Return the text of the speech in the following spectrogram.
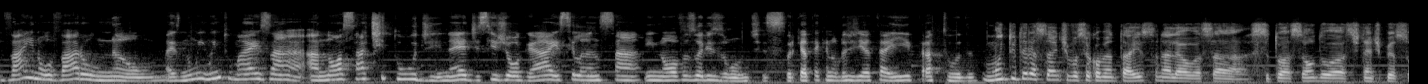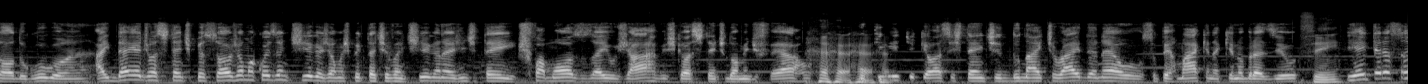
vai inovar ou não, mas não muito mais a, a nossa atitude, né, de se jogar e se lançar em novos horizontes, porque a tecnologia está aí para tudo. Muito interessante você comentar isso, né, Léo? Essa situação do assistente pessoal do Google, né? A ideia de um assistente pessoal já é uma coisa antiga, já é uma expectativa antiga, né? A gente tem os famosos aí, o Jarvis, que é o assistente do Homem de Ferro, o Kit, que é o assistente do Knight Rider, né? O Super Máquina aqui no Brasil. Sim. E é interessante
